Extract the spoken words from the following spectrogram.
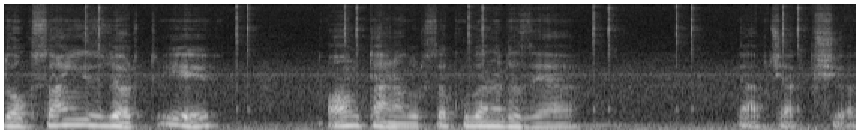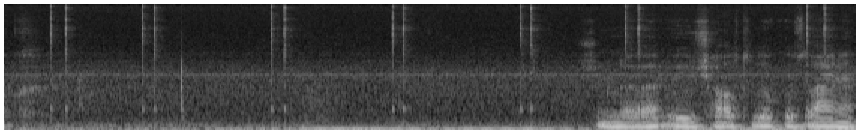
90, 104. İyi. 10 tane olursa kullanırız ya. Yapacak bir şey yok. Şunu da ver. 3, 6, 9. Aynen.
